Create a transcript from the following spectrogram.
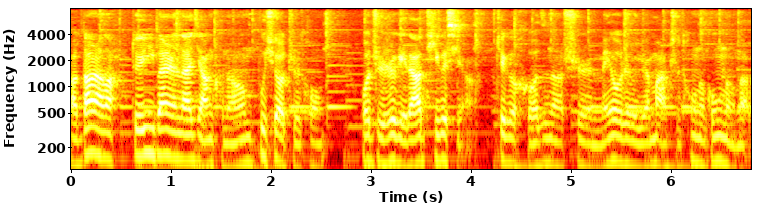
啊，当然了，对于一般人来讲，可能不需要直通。我只是给大家提个醒，这个盒子呢是没有这个源码直通的功能的。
